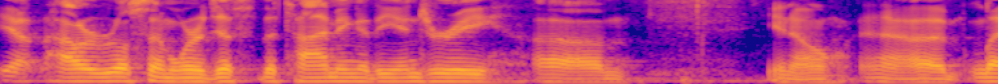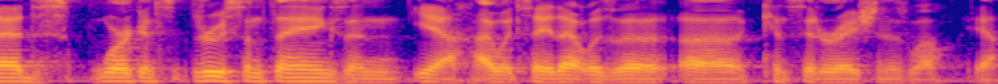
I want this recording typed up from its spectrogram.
Yeah, Howard, real similar. Just the timing of the injury. Um, you know, uh, Led's working through some things, and yeah, I would say that was a, a consideration as well. Yeah.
